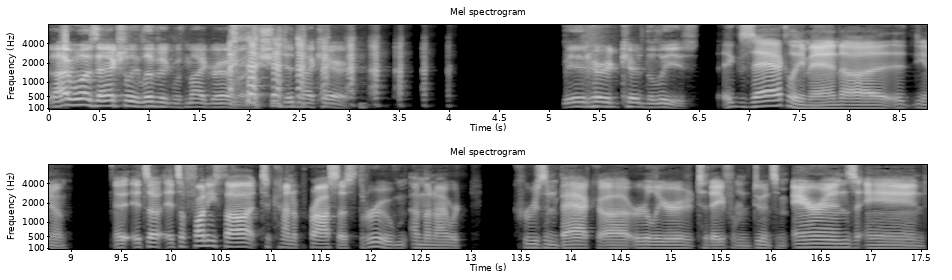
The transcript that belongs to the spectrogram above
and I was actually living with my grandma. She did not care. Me and her cared the least. exactly, man. Uh, it- you know, it, it's a it's a funny thought to kind of process through. Emma and I were cruising back uh, earlier today from doing some errands, and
